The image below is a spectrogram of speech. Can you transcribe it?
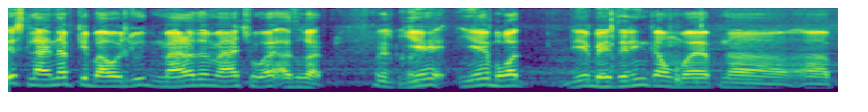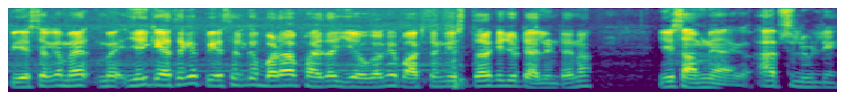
इस लाइनअप के बावजूद मैन ऑफ़ द मैच हुआ है असगर। बिल्कुल। ये ये बहुत ये बेहतरीन काम हुआ है अपना पीएसएल का। मैं मैं ये कहता कि पी एस एल का बड़ा फ़ायदा ये होगा कि पाकिस्तान के इस तरह के जो टैलेंट है ना ये सामने आएगा। एब्सोल्युटली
